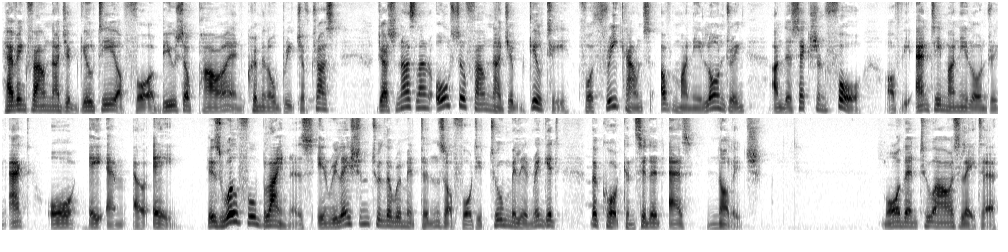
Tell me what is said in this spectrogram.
Having found Najib guilty of for abuse of power and criminal breach of trust, Judge Nazlan also found Najib guilty for three counts of money laundering under Section 4 of the Anti-Money Laundering Act or AMLA. His willful blindness in relation to the remittance of 42 million ringgit the court considered as knowledge. More than two hours later,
